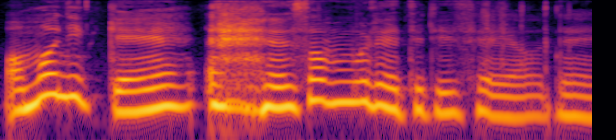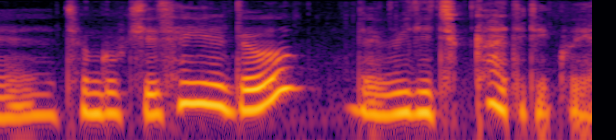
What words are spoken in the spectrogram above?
어머니께 선물해 드리세요. 네. 정국 씨 생일도 네, 미리 축하드리고요.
